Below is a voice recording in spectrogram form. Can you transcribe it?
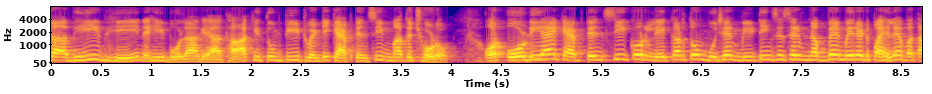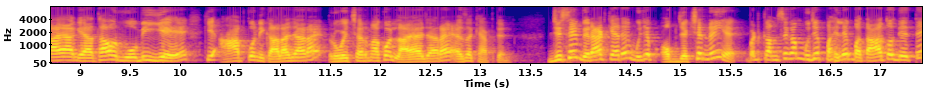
कभी भी नहीं बोला गया था कि तुम टी ट्वेंटी कैप्टेंसी मत छोड़ो। और ओडीआई कैप्टेंसी को लेकर तो मुझे मीटिंग से सिर्फ़ 90 मिनट पहले बताया गया था और वो भी ये कि आपको निकाला जा रहा है, रोहित शर्मा को लाया जा रहा है एज अ कैप्टन जिसे विराट कह रहे हैं, मुझे ऑब्जेक्शन नहीं है बट कम से कम मुझे पहले बता तो देते।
